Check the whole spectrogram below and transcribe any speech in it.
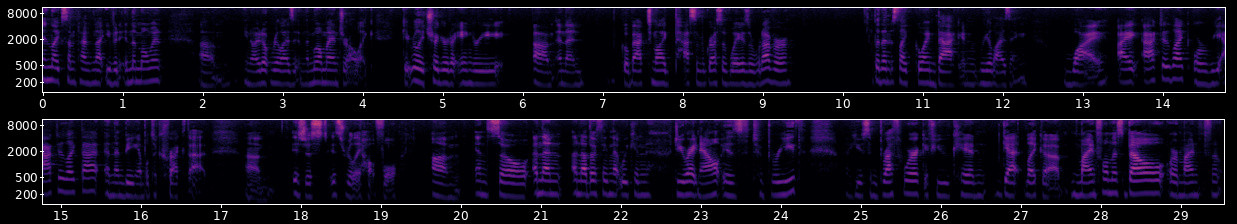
And like sometimes not even in the moment um, you know i don't realize it in the moment or i'll like get really triggered or angry um, and then go back to my like passive aggressive ways or whatever. But then it's like going back and realizing why I acted like or reacted like that, and then being able to correct that um, is just it's really helpful. Um, and so, and then another thing that we can do right now is to breathe. Uh, use some breath work. If you can get like a mindfulness bell or mindf-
